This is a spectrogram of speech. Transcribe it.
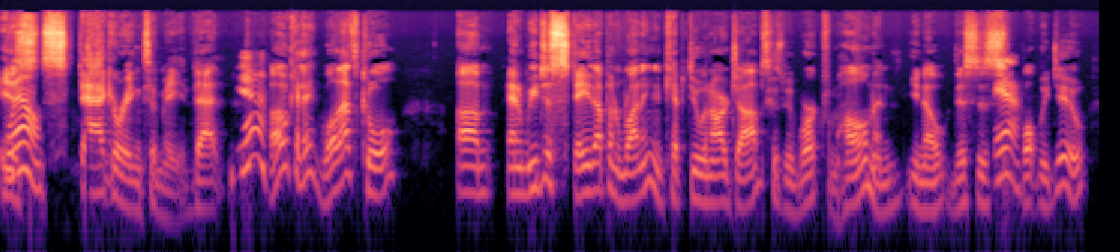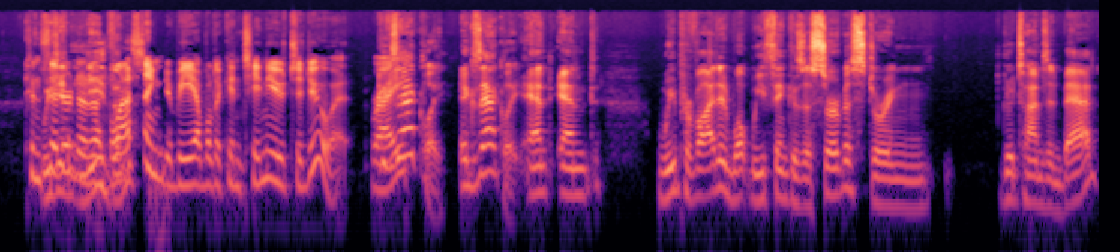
is Well. staggering to me. That Yeah. okay, well that's cool. Um, and we just stayed up and running and kept doing our jobs because we work from home, and you know this is Yeah. what we do. Considered it a need them. blessing to be able to continue to do it, right? Exactly. Exactly. And and we provided what we think is a service during good times and bad.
